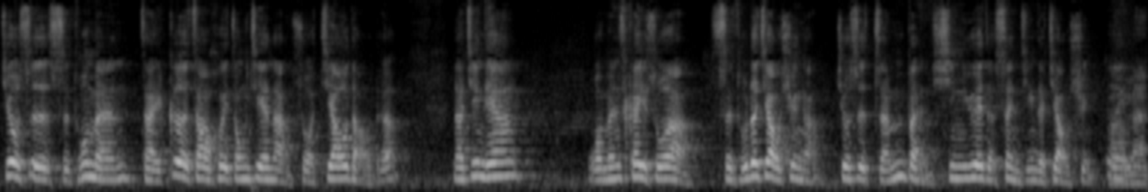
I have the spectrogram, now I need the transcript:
就是使徒们在各教会中间呢、啊、所教导的。那今天我们可以说啊，使徒的教训啊，就是整本新约的圣经的教训。Amen。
